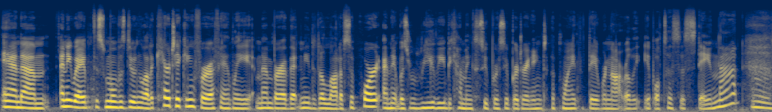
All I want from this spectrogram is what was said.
And um, anyway, this woman was doing a lot of caretaking for a family member that needed a lot of support, and it was really becoming super, super draining to the point that they were not really able to sustain that. Mm.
